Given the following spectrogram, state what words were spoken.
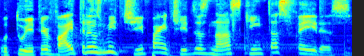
o Twitter vai transmitir partidas nas quintas-feiras.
